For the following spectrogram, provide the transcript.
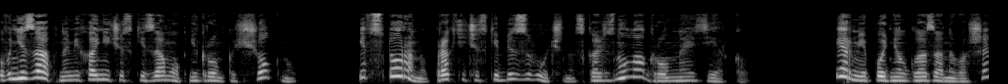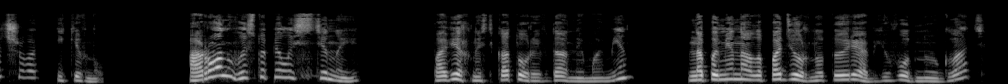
Внезапно механический замок негромко щелкнул, и в сторону, практически беззвучно, скользнуло огромное зеркало. Эрми поднял глаза на вошедшего и кивнул. Арон выступил из стены, поверхность которой в данный момент напоминала подернутую рябью водную гладь,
